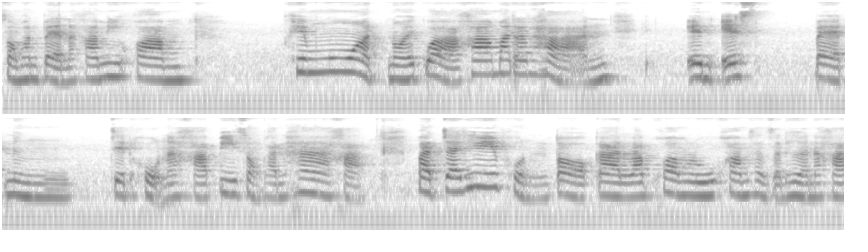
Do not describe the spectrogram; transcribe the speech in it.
2008 นะคะ มีความเข้มงวดน้อยกว่าค่ามาตรฐาน NS 8176 นะคะ ปี 2005 ค่ะ ปัจจัยที่มีผลต่อการรับความรู้ความสั่นสะเทือนนะคะ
